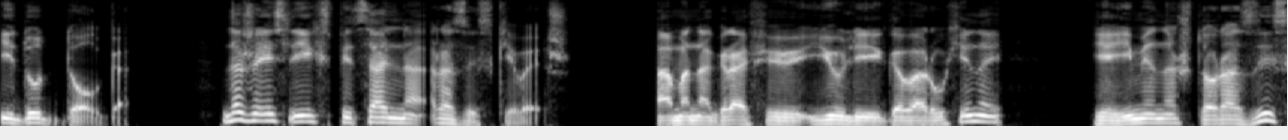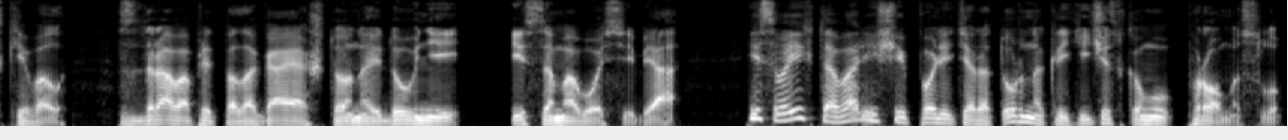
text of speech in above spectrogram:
идут долго, даже если их специально разыскиваешь. А монографию Юлии Говорухиной я именно что разыскивал, здраво предполагая, что найду в ней и самого себя, и своих товарищей по литературно-критическому промыслу.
